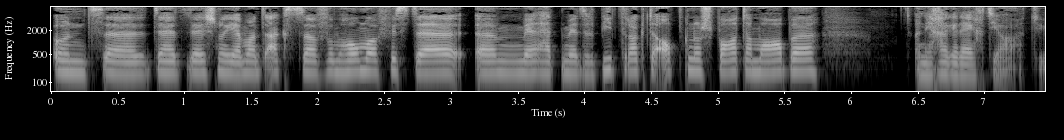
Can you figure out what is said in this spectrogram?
Und, äh, da, da ist noch jemand extra vom Homeoffice, der, ähm, hat mir den Beitrag da abgenommen, spät am Abend. Und ich habe gedacht, ja, du,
